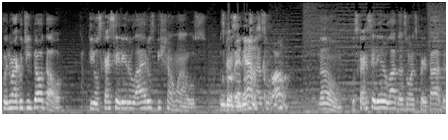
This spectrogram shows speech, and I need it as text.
foi no arco de Impel Down. Que os carcereiros lá eram os bichão lá, os. Os do carcereiros veneno, fala? Não, os carcereiros lá da zona despertada,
